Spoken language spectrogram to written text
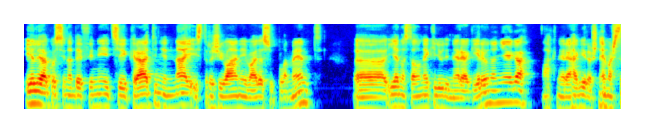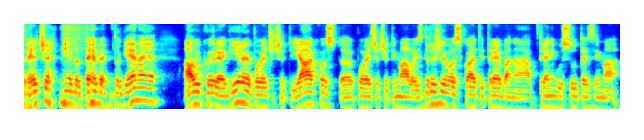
ili ako si na definiciji, kreatin je najistraživaniji valjda suplement. E, jednostavno neki ljudi ne reagiraju na njega, ako ne reagiraš nemaš sreće, nije do tebe, do gena je, a ovi koji reagiraju povećat će ti jakost, e, povećat će ti malo izdržljivost koja ti treba na treningu s utezima,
